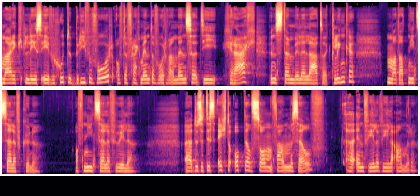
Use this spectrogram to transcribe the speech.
maar ik lees even goed de brieven voor of de fragmenten voor van mensen die graag hun stem willen laten klinken, maar dat niet zelf kunnen of niet zelf willen. Uh, dus het is echt de optelsom van mezelf uh, en vele, vele anderen.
